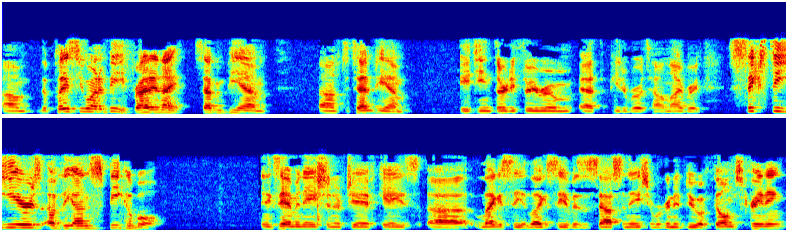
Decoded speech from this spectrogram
um, the place you want to be, Friday night, 7 p.m. Uh, to 10 p.m. 1833 room at the Peterborough Town Library. 60 years of the unspeakable. An examination of JFK's uh, legacy, legacy of his assassination. We're going to do a film screening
